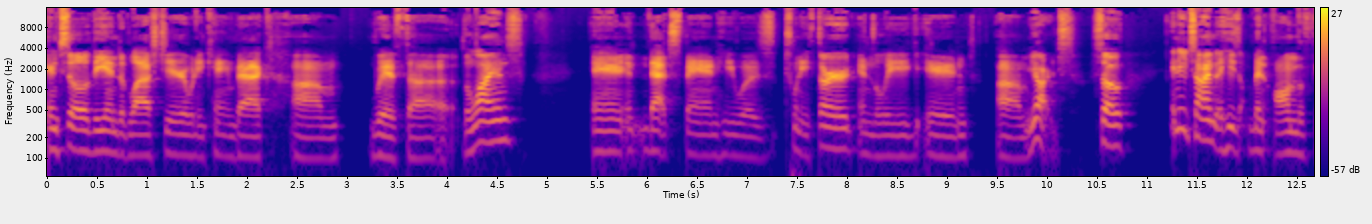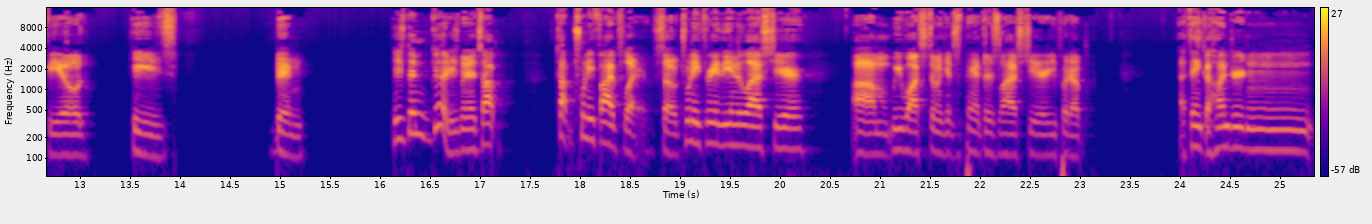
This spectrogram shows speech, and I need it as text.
until the end of last year when he came back um, with uh, the Lions. And in that span, he was 23rd in the league in um, yards. So anytime that he's been on the field, he's been he's been good. He's been a top top 25 player. So 23 at the end of last year. Um, we watched him against the Panthers last year. He put up, I think, 100 and,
